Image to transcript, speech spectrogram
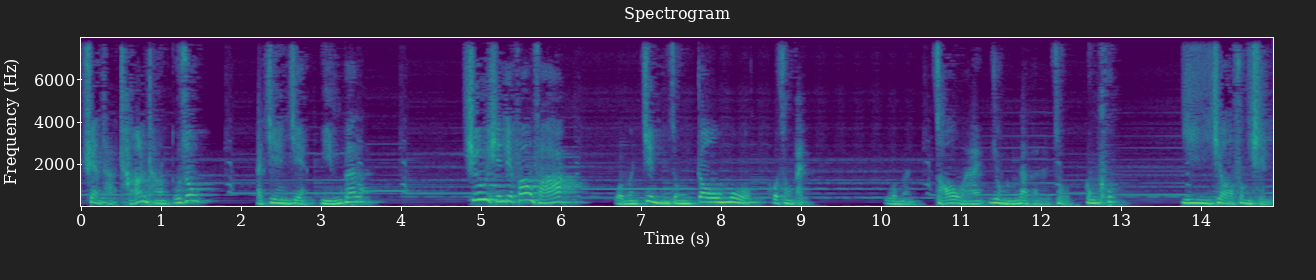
劝他常常读诵，他渐渐明白了修行的方法。我们敬重朝暮或诵本，我们早晚用那个来做功课，依教奉行，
